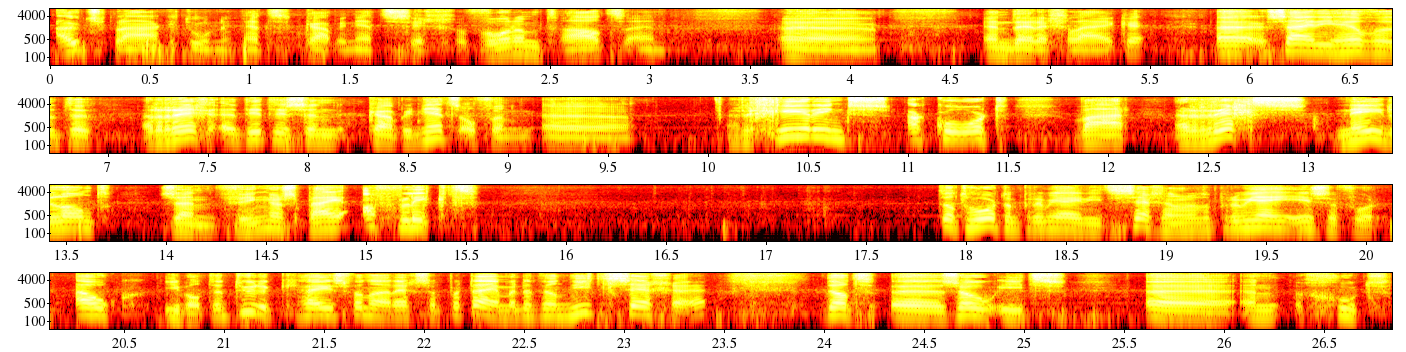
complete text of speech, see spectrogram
uitspraak toen het kabinet zich gevormd had en, en dergelijke. zei hij heel veel, de dit is een kabinets- of een regeringsakkoord waar rechts Nederland zijn vingers bij aflikt dat hoort een premier niet te zeggen. Want een premier is er voor elk iemand. Natuurlijk, hij is van een rechtse partij. Maar dat wil niet zeggen dat uh, zoiets uh, een goed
